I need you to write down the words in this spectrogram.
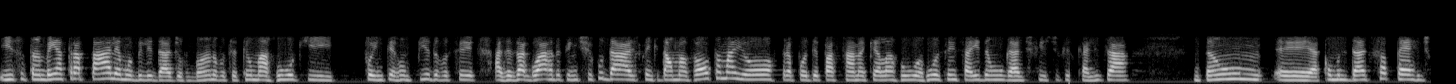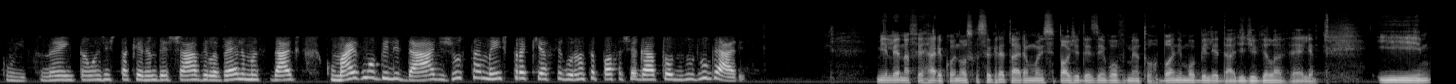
Isso também atrapalha a mobilidade urbana. Você tem uma rua que foi interrompida, você às vezes a guarda tem dificuldade, tem que dar uma volta maior para poder passar naquela rua. Rua sem saída é um lugar difícil de fiscalizar. Então, é, a comunidade só perde com isso, né? Então, a gente está querendo deixar a Vila Velha uma cidade com mais mobilidade, justamente para que a segurança possa chegar a todos os lugares. Milena Ferrari conosco, secretária municipal de Desenvolvimento Urbano e Mobilidade de Vila Velha. E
